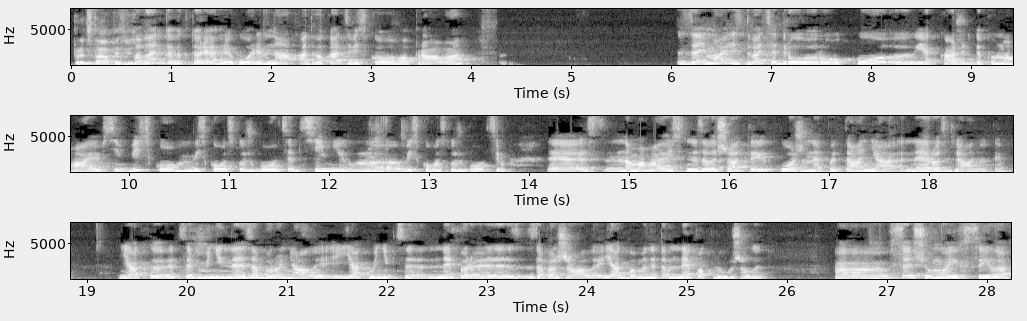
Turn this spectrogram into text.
Представтесь, військові. Павленко Вікторія Григорівна, адвокат військового права. Займаюсь 22-го року, е, як кажуть, допомагаю всім військовим, військовослужбовцям, сім'ям е, військовослужбовцям. Е, Намагаюсь не залишати кожне питання не розглянути. Як це б мені не забороняли, як мені це не перезаважали, як би мене там не поклюжили. Все, що в моїх силах,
